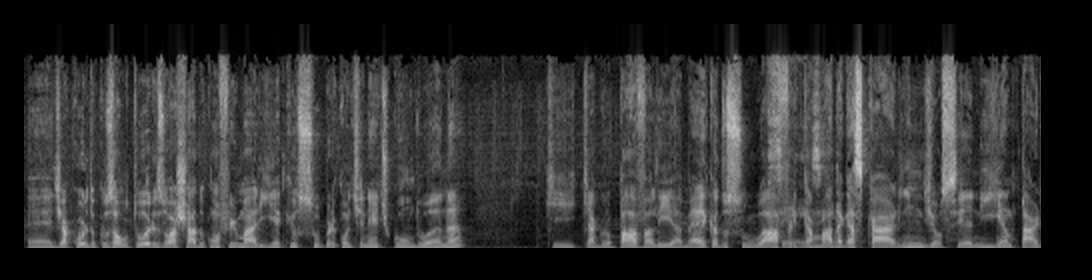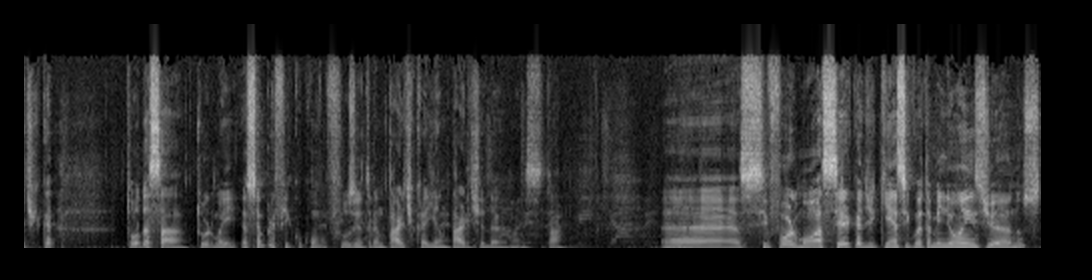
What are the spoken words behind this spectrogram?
É, de acordo com os autores, o achado confirmaria que o supercontinente Gondwana, que, que agrupava ali América do Sul, África, sim, sim. Madagascar, Índia, Oceania e Antártica, toda essa turma aí. Eu sempre fico confuso entre Antártica e Antártida, mas tá é, se formou há cerca de 550 milhões de anos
